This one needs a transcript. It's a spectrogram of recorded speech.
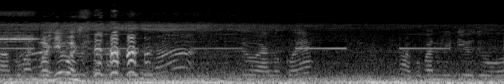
ભગવાન જો આ લોકો હે ભગવાન વીડિયો જોવો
